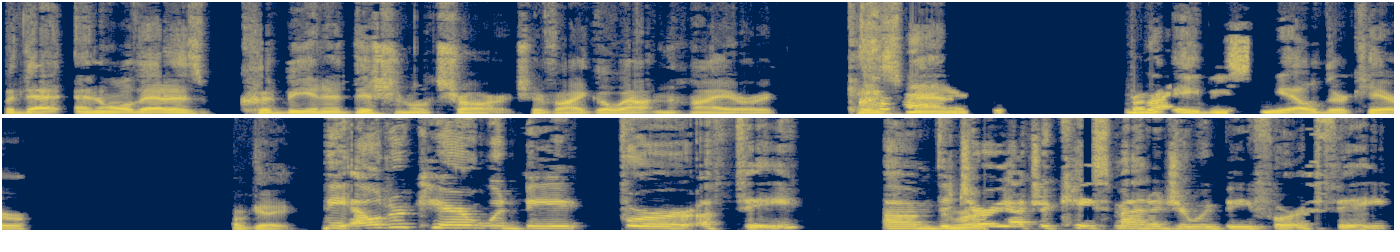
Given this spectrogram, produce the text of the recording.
But that and all that is could be an additional charge if I go out and hire a case Correct. manager from right. ABC Elder Care. Okay. The elder care would be for a fee. Um, the right. geriatric case manager would be for a fee.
